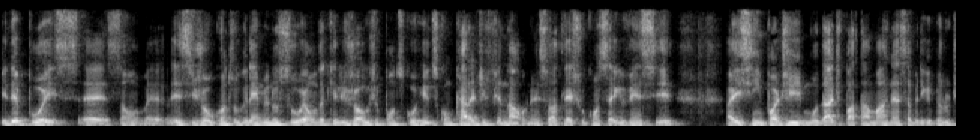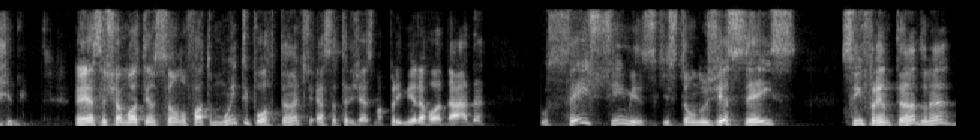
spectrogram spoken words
E depois, é, são, é, esse jogo contra o Grêmio no Sul é um daqueles jogos de pontos corridos com cara de final. Né? Se o Atlético consegue vencer, aí sim pode mudar de patamar nessa briga pelo título. É, você chamou atenção num fato muito importante, essa 31ª rodada. Os seis times que estão no G6 se enfrentando, né?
